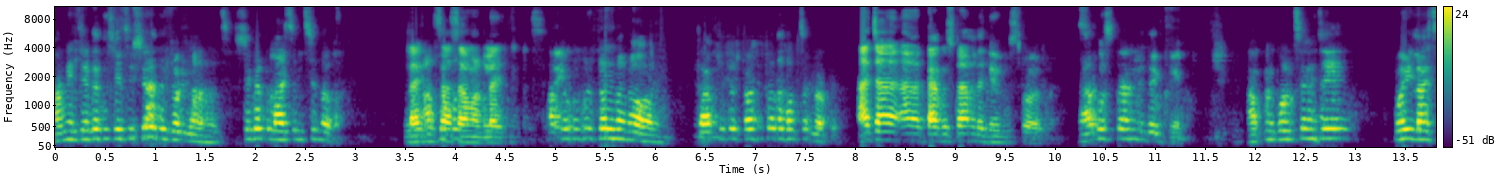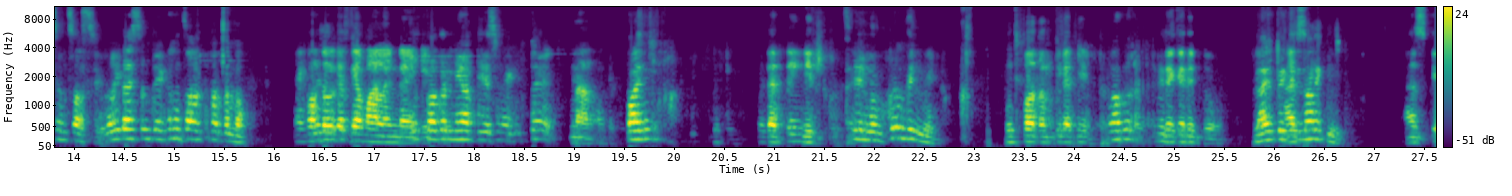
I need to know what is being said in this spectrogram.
আমি যেটাতে গেছি সেটাতে জরিমানা হয়েছে। সেটা তো লাইসেন্স ছিল না। লাইসেন্স আছে আমার লাইসেন্স আছে। আপনার তো জরিমানা হয় তারপরে তো সঠিক কথা বলছেন না আচ্ছা আপনি দেখবেন। আপনি বলছেন যে ওই লাইসেন্স আছে। ওই লাইসেন্স এখানে চালাতে পারবেন না। এখন তো ওকে মাল নাই। উৎপাদন মেয়াদ এক্ষেত্রে? না। কয়দিন? এটা তিন দিন তিন দিন কোন দিন উৎপাদন ঠিক আছে? রেখে দিব লাইভ বেকারি মানে কি? আজকে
